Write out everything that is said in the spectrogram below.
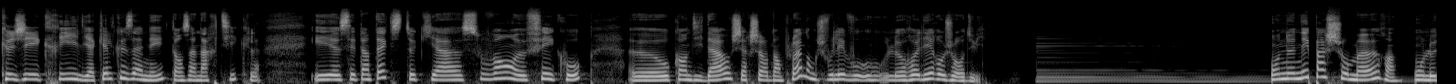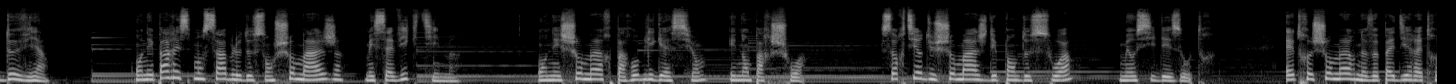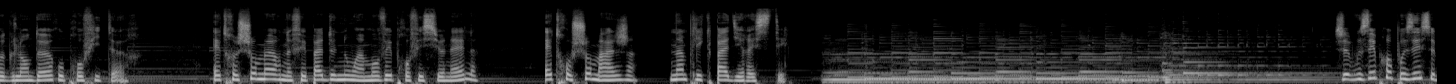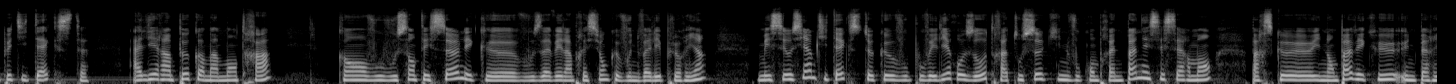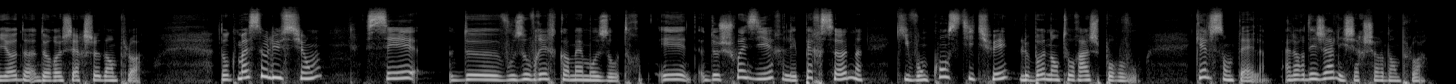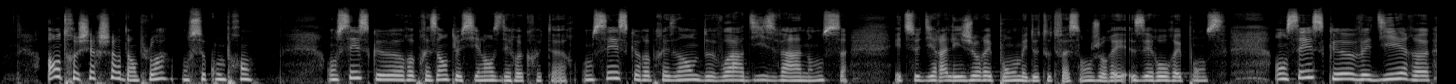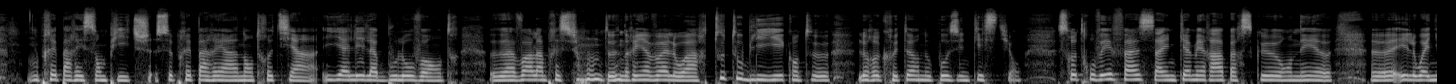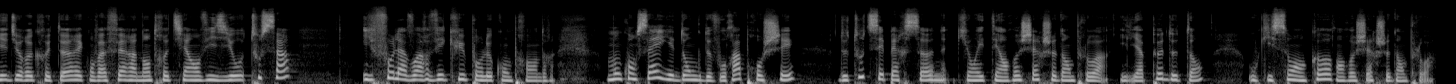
que j'ai écrit il y a quelques années dans un article. Et euh, c'est un texte qui a souvent euh, fait écho euh, aux candidats, aux chercheurs d'emploi. Donc je voulais vous le relire aujourd'hui. On ne naît pas chômeur, on le devient. On n'est pas responsable de son chômage, mais sa victime. On est chômeur par obligation et non par choix. Sortir du chômage dépend de soi, mais aussi des autres. Être chômeur ne veut pas dire être glandeur ou profiteur. Être chômeur ne fait pas de nous un mauvais professionnel. Être au chômage n'implique pas d'y rester. Je vous ai proposé ce petit texte à lire un peu comme un mantra quand vous vous sentez seul et que vous avez l'impression que vous ne valez plus rien. Mais c'est aussi un petit texte que vous pouvez lire aux autres, à tous ceux qui ne vous comprennent pas nécessairement parce qu'ils n'ont pas vécu une période de recherche d'emploi. Donc ma solution, c'est de vous ouvrir quand même aux autres et de choisir les personnes qui vont constituer le bon entourage pour vous. Quelles sont-elles? Alors déjà, les chercheurs d'emploi. Entre chercheurs d'emploi, on se comprend. On sait ce que représente le silence des recruteurs. On sait ce que représente de voir 10, 20 annonces et de se dire allez, je réponds, mais de toute façon, j'aurai zéro réponse. On sait ce que veut dire euh, préparer son pitch, se préparer à un entretien, y aller la boule au ventre, euh, avoir l'impression de ne rien valoir, tout oublier quand euh, le recruteur nous pose une question, se retrouver face à une caméra parce qu'on est éloigné du recruteur et qu'on va faire un entretien en visio. Tout ça, il faut l'avoir vécu pour le comprendre. Mon conseil est donc de vous rapprocher de toutes ces personnes qui ont été en recherche d'emploi il y a peu de temps ou qui sont encore en recherche d'emploi.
